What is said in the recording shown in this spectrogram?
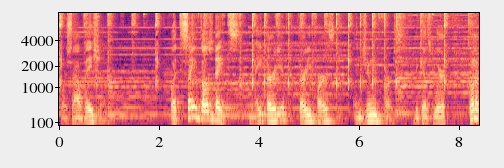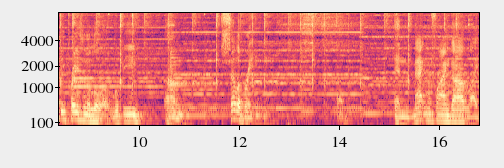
for salvation. But save those dates, May 30th, 31st, and June 1st, because we're going to be praising the Lord. We'll be um, celebrating uh, and magnifying God like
